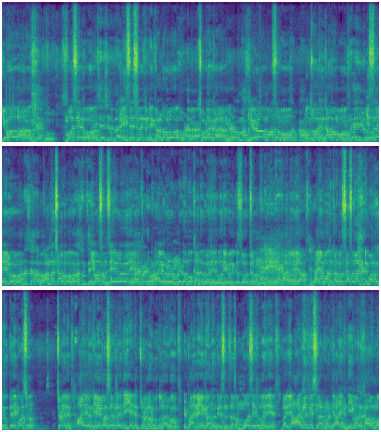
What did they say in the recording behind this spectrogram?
యెహోవా. మోషేకు. మోసేకు గ్రంథంలో దయచేసినటువంటి గ్రంథంలో చూడగా చూడగా ఏడవ మాసము ఉత్సవ కాలము ఇశ్రాయేలు ఇస్రాయేలు పర్ణశాలలో నివాసం చేయ- నివాసం చేయాలని రాయబడి ఉండడము కనుక నేను దేవునికి స్తోత్రం. హల్లెలూయా. అయ్యా మాకు ధర్మశాస్త్రం మాటలు తెలియపరచు. చూడండి ఆ యొక్క తెలియపరిచినట్లయితే ఏంటని చూడండి అడుగుతున్నారు. ఇప్పుడు ఆయన ఏ గ్రంథం తెలిసింది సార్ మరి మరి ఆజ్ఞాపించినటువంటి ఆ యొక్క నియమక కాలంలో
